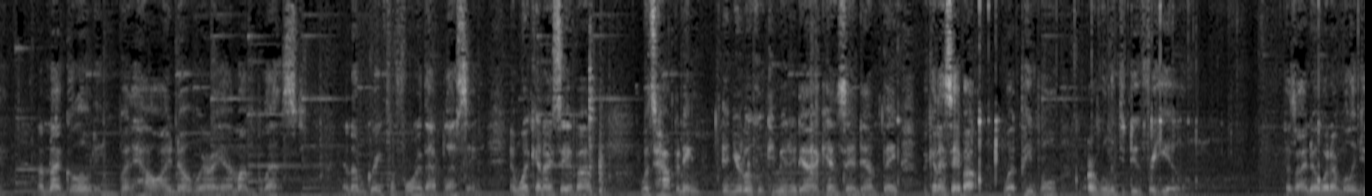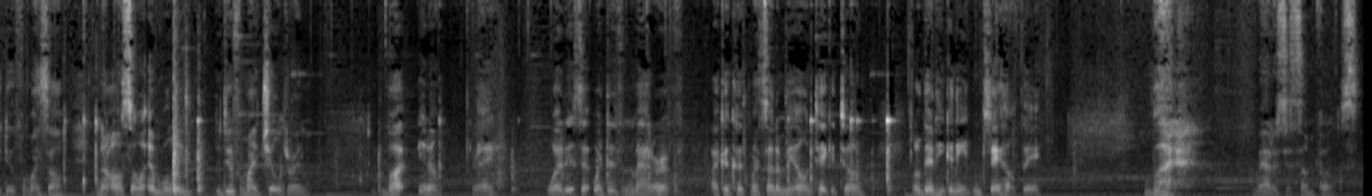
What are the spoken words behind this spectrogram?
I'm not gloating, but hell, I know where I am. I'm blessed. And I'm grateful for that blessing. And what can I say about what's happening in your local community. I can't say a damn thing. What can I say about what people are willing to do for you? Because I know what I'm willing to do for myself. And I also am willing to do for my children. But, you know, hey, what is it? What does it matter if I can cook my son a meal and take it to him? And then he can eat and stay healthy. But matters to some folks.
